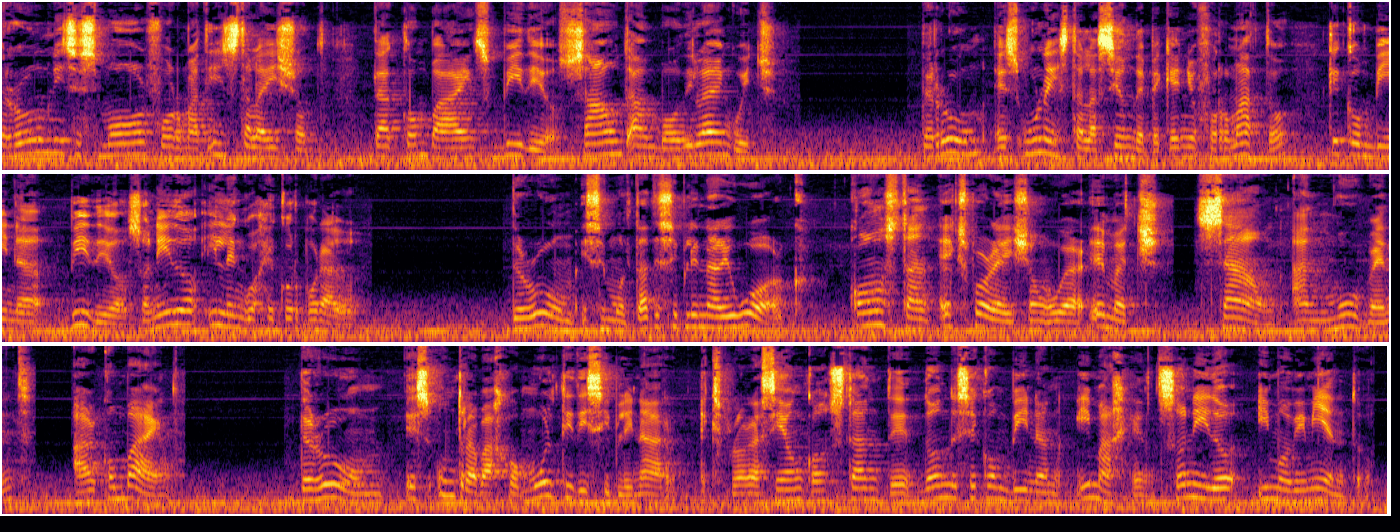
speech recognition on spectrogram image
The Room is a small format installation that combines video, sound and body language. The Room es una instalación de pequeño formato que combina vídeo, sonido y lenguaje corporal. The Room is a multidisciplinary work, constant exploration where image, sound and movement are combined. The Room es un trabajo multidisciplinar, exploración constante donde se combinan imagen, sonido y movimiento.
